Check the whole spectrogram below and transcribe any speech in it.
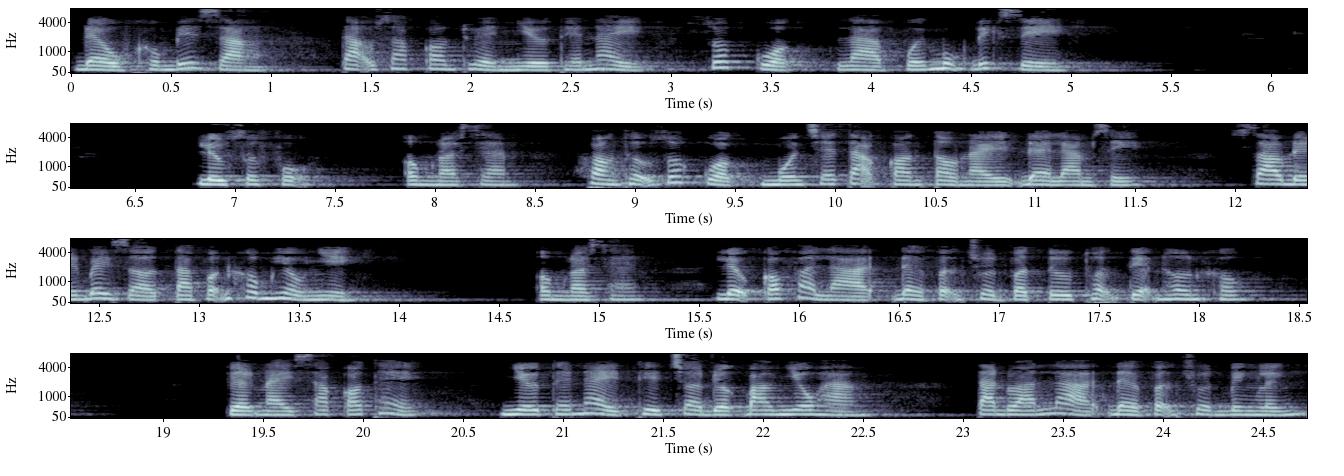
đều không biết rằng tạo ra con thuyền như thế này rốt cuộc là với mục đích gì. Lưu sư phụ, ông nói xem, Hoàng thượng rốt cuộc muốn chế tạo con tàu này để làm gì? Sao đến bây giờ ta vẫn không hiểu nhỉ? Ông nói xem, liệu có phải là để vận chuyển vật tư thuận tiện hơn không? Việc này sao có thể? Như thế này thì chờ được bao nhiêu hàng? Ta đoán là để vận chuyển binh lính.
